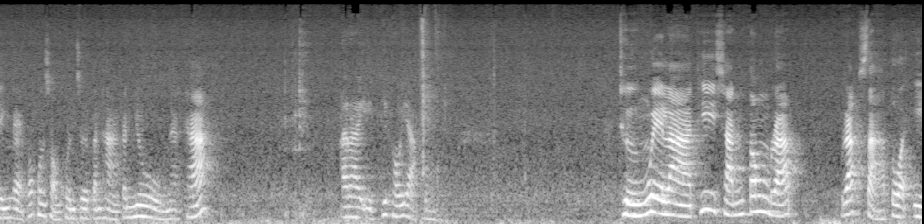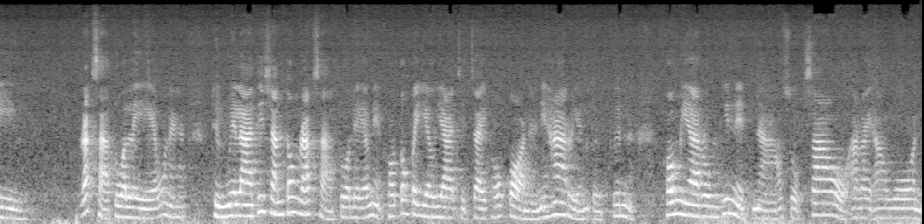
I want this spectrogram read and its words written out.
จริงแหละเพราะคนสองคนเจอปัญหากันอยู่นะคะ อะไรอีกที่เขาอยากบอกถึงเวลาที่ฉันต้องรับรักษาตัวเอง รักษาตัวแล้วนะคะถึงเวลาที่ฉันต้องรักษาตัวแล้วเนี่ยเขาต้องไปเยียวยาจิตใจเขาก่อนนะนี่ห้าเหรียญเกิดขึ้นนะเขามีอารมณ์ที่เหน็ดหนาวโศกเศร้า อะไรอาวรณ์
